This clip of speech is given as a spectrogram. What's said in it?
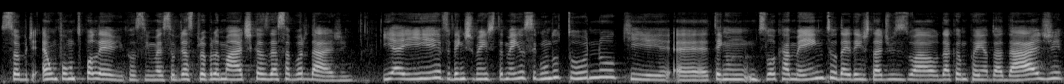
sobre... é um ponto polêmico, assim, mas sobre as problemáticas dessa abordagem. E aí, evidentemente, também o segundo turno, que é, tem um deslocamento da identidade visual da campanha do Haddad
